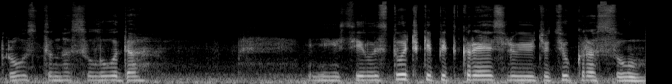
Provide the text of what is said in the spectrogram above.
Просто насолода. І ці листочки підкреслюють оцю красу.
